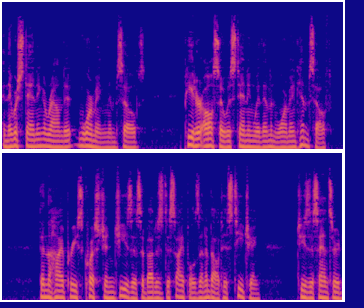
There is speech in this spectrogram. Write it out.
and they were standing around it, warming themselves. Peter also was standing with them and warming himself. Then the high priest questioned Jesus about his disciples and about his teaching. Jesus answered,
